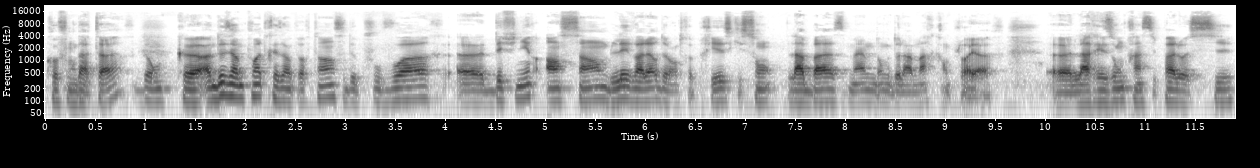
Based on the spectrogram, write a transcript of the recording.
cofondateurs. Donc, euh, un deuxième point très important, c'est de pouvoir euh, définir ensemble les valeurs de l'entreprise qui sont la base même donc de la marque employeur. Euh, la raison principale aussi,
